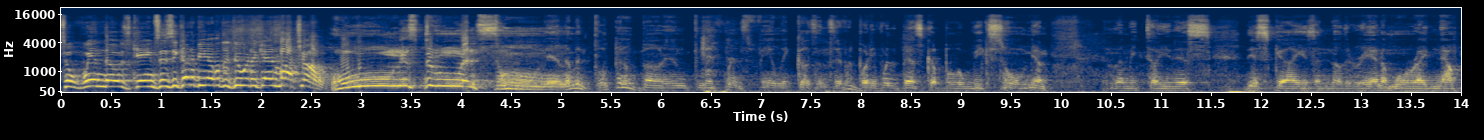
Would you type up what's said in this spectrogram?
to win those games. Is he going to be able to do it again, Macho? Oh, Mr. Wentz. Oh, man, I've been talking about him to my friends, family, cousins, everybody for the past couple of weeks. Oh, man. And let me tell you this this guy is another animal right now.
